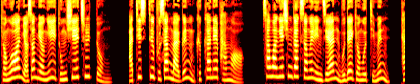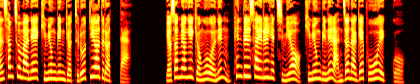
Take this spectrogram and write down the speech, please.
경호원 6명이 동시에 출동. 아티스트 부상막은 극한의 방어. 상황의 심각성을 인지한 무대 경호팀은 단 3초 만에 김용빈 곁으로 뛰어들었다. 6명의 경호원은 팬들 사이를 헤치며 김용빈을 안전하게 보호했고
